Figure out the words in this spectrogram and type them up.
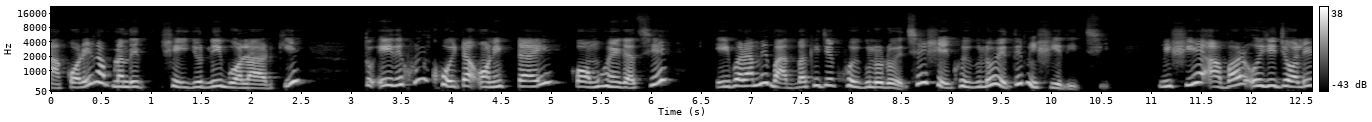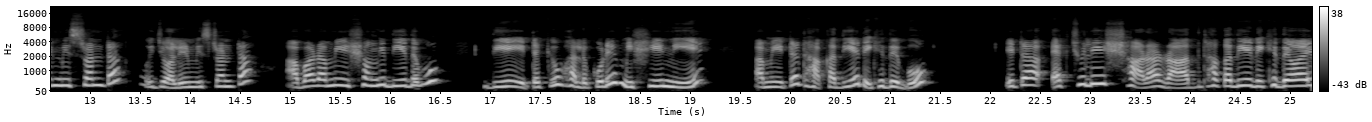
না করেন, আপনাদের সেই জন্যেই বলা আর কি। তো এই দেখুন খইটা অনেকটাই কম হয়ে গেছে। এইবার আমি বাদবাকি যে খইগুলো রয়েছে, সেই খইগুলো এতে মিশিয়ে দিচ্ছি। মিশিয়ে আবার ওই যে জলের মিশ্রণটা, ওই জলের মিশ্রণটা আবার আমি এর সঙ্গে দিয়ে দেব। দিয়ে এটাকেও ভালো করে মিশিয়ে নিয়ে আমি এটা ঢাকা দিয়ে রেখে দেব। এটা অ্যাকচুয়ালি সারা রাত ঢাকা দিয়ে রেখে দেওয়ায়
